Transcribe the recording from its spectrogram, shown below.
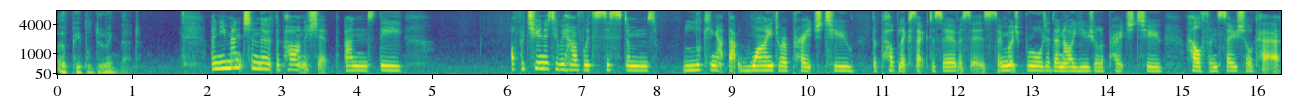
of people doing that. And you mentioned the, the partnership and the opportunity we have with systems looking at that wider approach to the public sector services, so much broader than our usual approach to health and social care.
